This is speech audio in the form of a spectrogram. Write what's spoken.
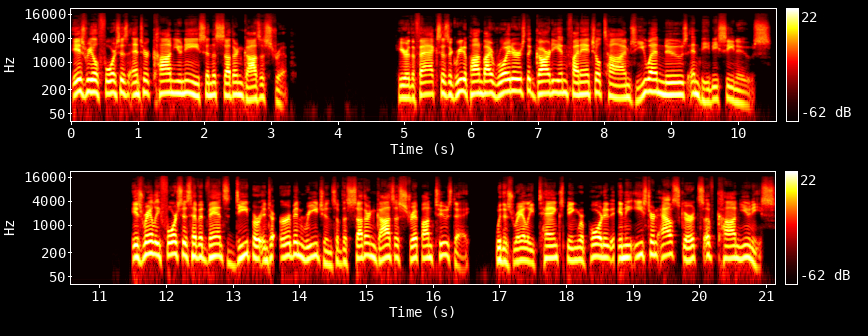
Israel forces enter Khan Yunis in the southern Gaza Strip. Here are the facts as agreed upon by Reuters, The Guardian, Financial Times, UN News, and BBC News. Israeli forces have advanced deeper into urban regions of the southern Gaza Strip on Tuesday, with Israeli tanks being reported in the eastern outskirts of Khan Yunis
